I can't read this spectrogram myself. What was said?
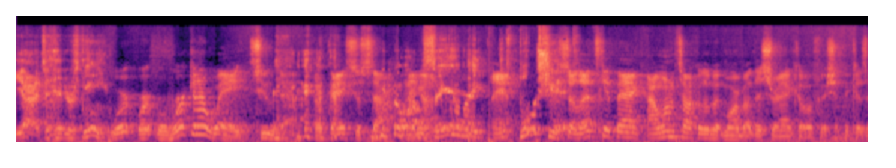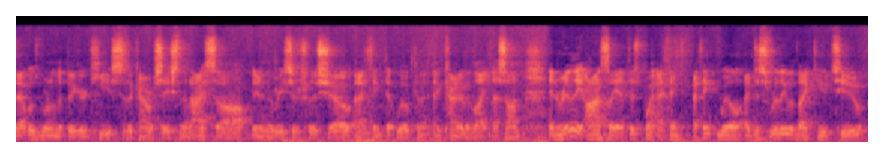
yeah, it's a hitter's game. We're, we're, we're working our way to that. Okay, so stop. You know what Hang I'm on. saying? Like it's bullshit. So let's get back. I want to talk a little bit more about this drag coefficient because that was one of the bigger keys to the conversation that I saw in the research for the show, and I think that Will can uh, kind of enlighten us on. And really, honestly, at this point, I think I think Will, I just really would like you to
